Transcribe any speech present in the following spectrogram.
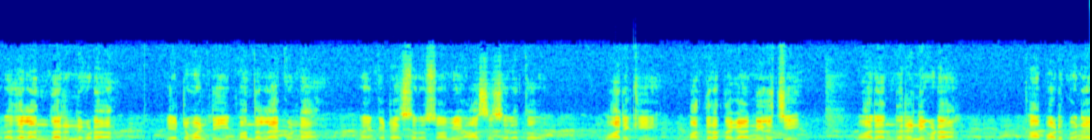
ప్రజలందరినీ కూడా ఎటువంటి ఇబ్బందులు లేకుండా వెంకటేశ్వర స్వామి ఆశీస్సులతో వారికి భద్రతగా నిలిచి వారందరినీ కూడా కాపాడుకునే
